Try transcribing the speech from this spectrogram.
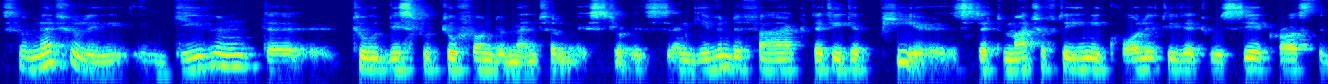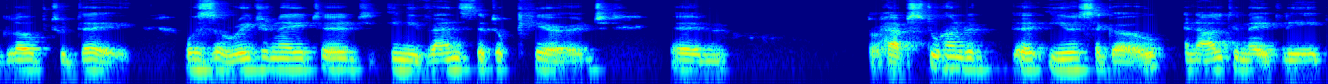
So naturally given the two these two fundamental mysteries and given the fact that it appears that much of the inequality that we see across the globe today was originated in events that occurred um, perhaps 200 uh, years ago, and ultimately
